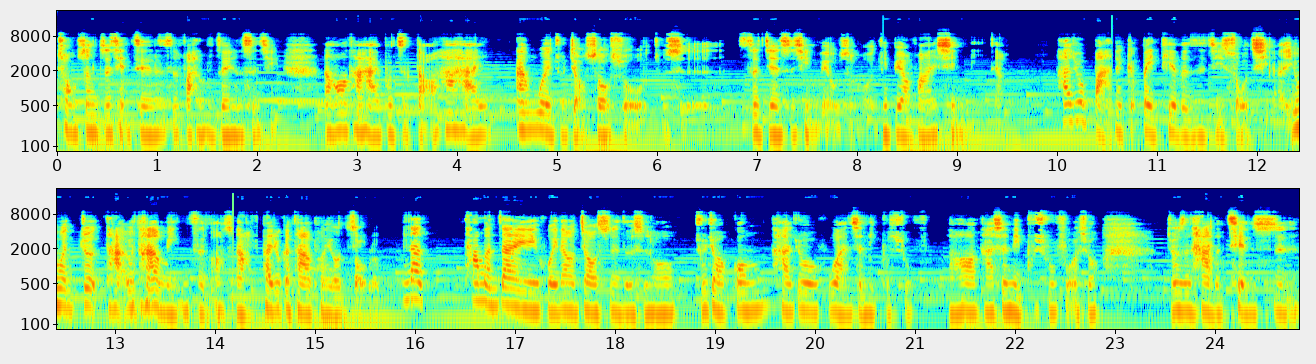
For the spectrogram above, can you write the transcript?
重生之前其实是发生这件事情，然后他还不知道，他还安慰主角受说，就是这件事情没有什么，你不要放在心里这样。他就把那个被贴的日记收起来，因为就他有他的名字嘛，那他就跟他的朋友走了。那他们在回到教室的时候，主角公他就忽然身体不舒服，然后他身体不舒服的时候，就是他的前世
